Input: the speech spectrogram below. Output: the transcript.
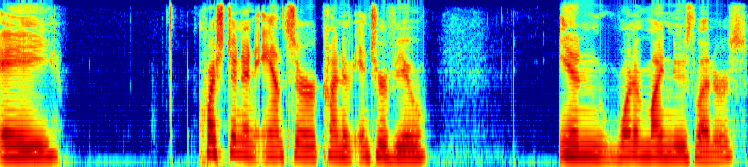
a question and answer kind of interview in one of my newsletters.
